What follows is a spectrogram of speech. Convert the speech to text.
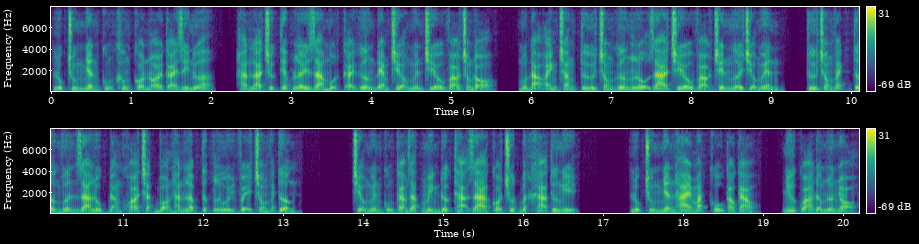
Lục chúng nhân cũng không có nói cái gì nữa, hẳn là trực tiếp lấy ra một cái gương đem Triệu Nguyên chiếu vào trong đó, một đạo ánh trăng từ trong gương lộ ra chiếu vào trên người Triệu Nguyên, từ trong vách tường vươn ra lục đằng khóa chặt bọn hắn lập tức lùi về trong vách tường. Triệu Nguyên cũng cảm giác mình được thả ra có chút bất khả tư nghị. Lục chúng nhân hai mắt cổ cao cao, như quả đấm lớn nhỏ,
